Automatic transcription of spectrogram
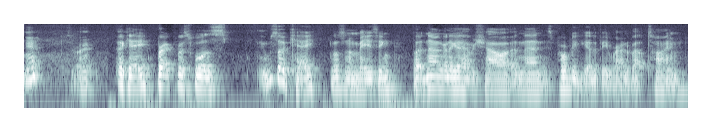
Yeah, it's alright. Okay, breakfast was, it was okay, it wasn't amazing, but now I'm gonna go have a shower and then it's probably gonna be around about time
